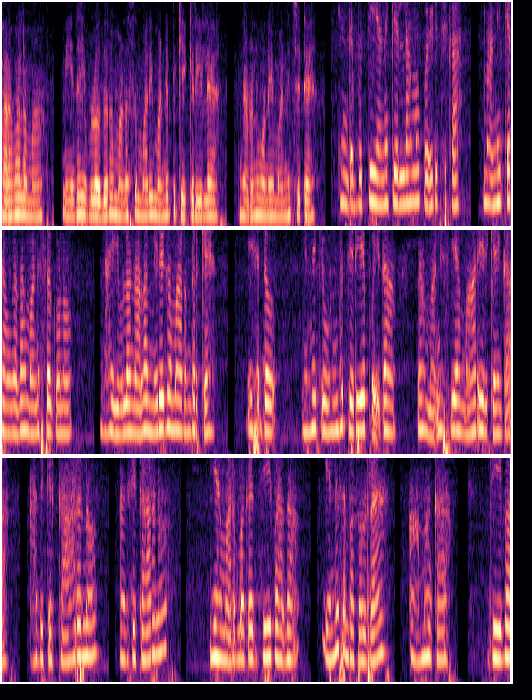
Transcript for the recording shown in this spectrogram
பரவாயில்லம்மா. நீ தான் இவ்வளோ தூரம் மனசு மாதிரி மன்னிப்பு கேட்குறீல நானும் உன்னை மன்னிச்சிட்டேன். இந்த புத்தி எனக்கு இல்லாம போயிடுச்சுக்கா. மன்னிக்கிறவங்க தான் மனுஷ குணம். நான் இவ்வளோ நாளாக மிருகமா இருந்திருக்கேன். ஏதோ இன்னைக்கு உண்மை தெரிய போய் தான் நான் மனுஷியா மாறி இருக்கேன்க்கா அதுக்கு காரணம் அதுக்கு காரணம்? என் மருமக ஜீவா தான் என்ன சம்பா சொல்ற? ஆமாக்கா. ஜீவா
